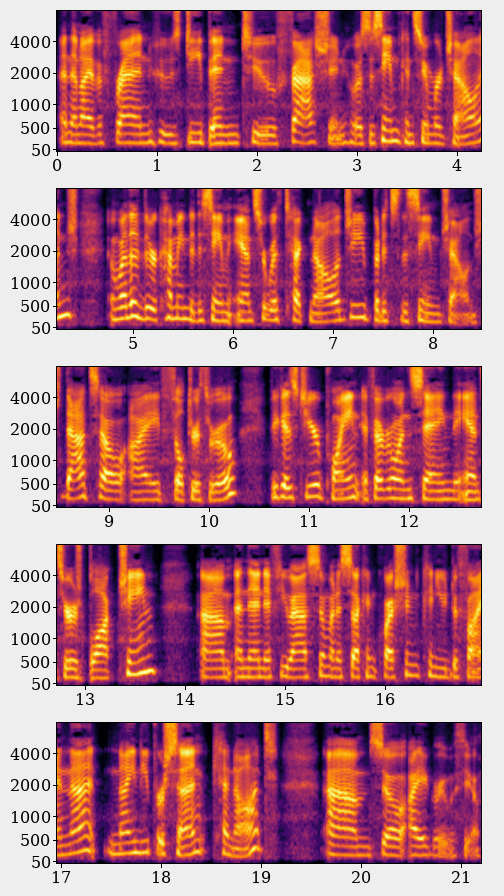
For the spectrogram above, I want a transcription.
and then I have a friend who's deep into fashion who has the same consumer challenge, and whether they're coming to the same answer with technology, but it's the same challenge. That's how I filter through. Because to your point, if everyone's saying the answer is blockchain, um, and then if you ask someone a second question, can you define that? Ninety percent cannot. Um, so I agree with you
